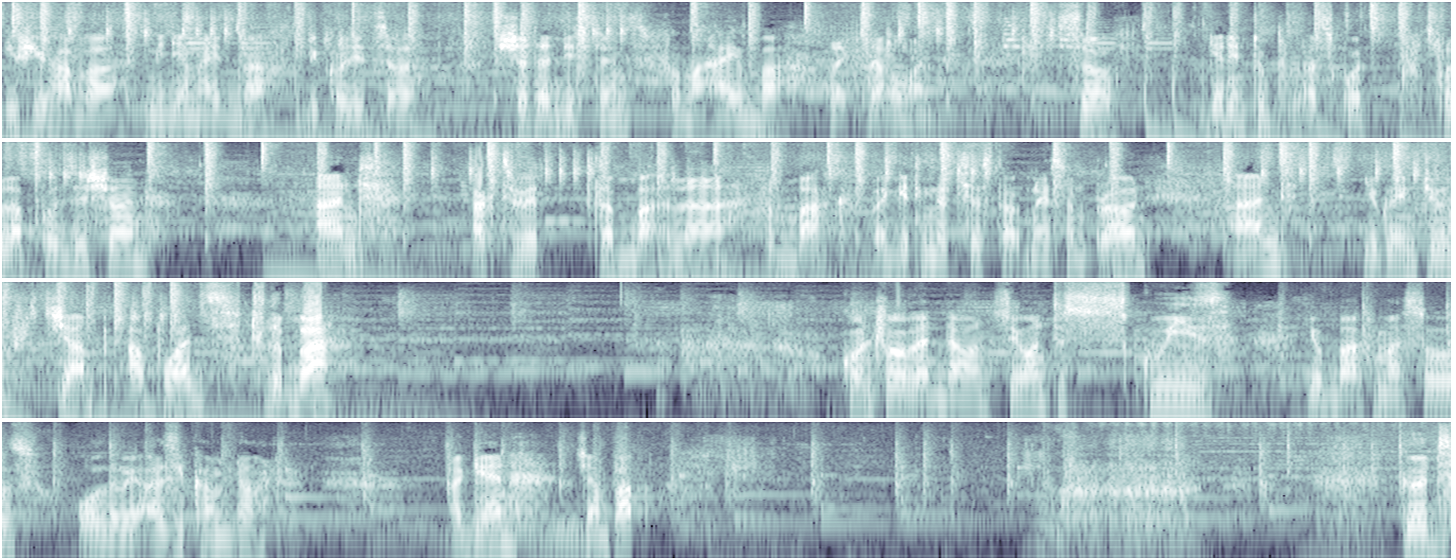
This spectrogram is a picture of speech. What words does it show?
if you have a medium height bar, because it's a shorter distance from a high bar, like that one. So get into a squat pull-up position and activate the, the, the back by getting the chest out nice and proud. And you're going to jump upwards to the bar. Control that down. So you want to squeeze your back muscles all the way as you come down. Again, jump up. Good.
